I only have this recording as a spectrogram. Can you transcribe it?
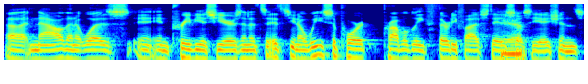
uh, now than it was in, in previous years, and it's it's you know we support probably 35 state associations,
